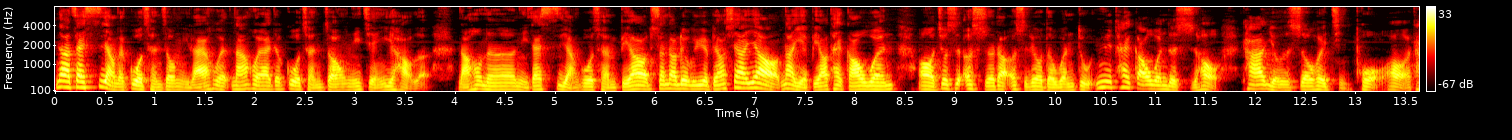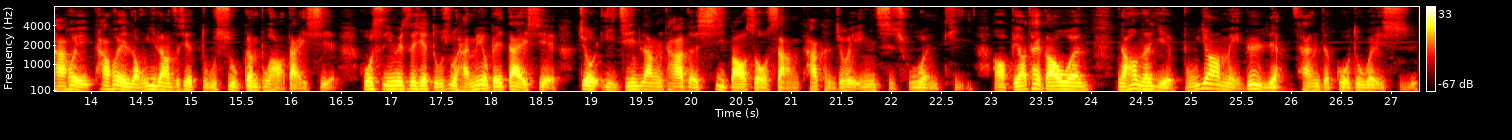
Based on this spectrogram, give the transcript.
那在饲养的过程中，你来回拿回来的过程中，你检疫好了，然后呢，你在饲养过程不要三到六个月不要下药，那也不要太高温哦，就是二十二到二十六的温度，因为太高温的时候，它有的时候会紧迫哦，它会它会容易让这些毒素更不好代谢，或是因为这些毒素还没有被代谢，就已经让它的细胞受伤，它可能就会因此出问题哦，不要太高温，然后呢，也不要每日两餐的过度喂食，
